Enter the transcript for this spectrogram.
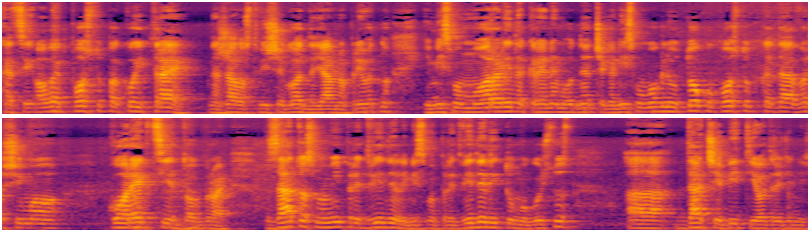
kad se, ovo je postupak koji traje, nažalost, više godina javno-privatno, i mi smo morali da krenemo od nečega. Nismo mogli u toku postupka da vršimo korekcije tog broja. Zato smo mi predvideli, mi smo predvideli tu mogućnost a, da će biti određenih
